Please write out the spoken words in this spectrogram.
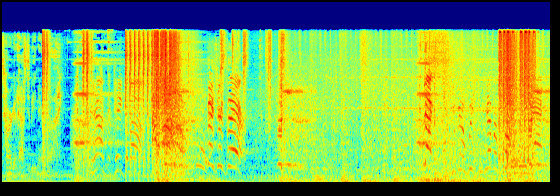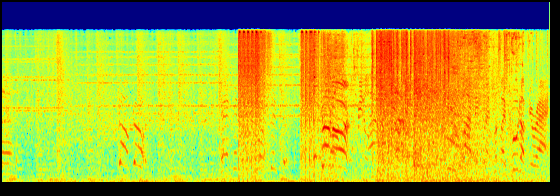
Target has to be nearby. We have to take him out! Ah! Fisher's there! Wish you never asshole! Go, go! Can't get this Fisher! Cover! Put my boot up your ass!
